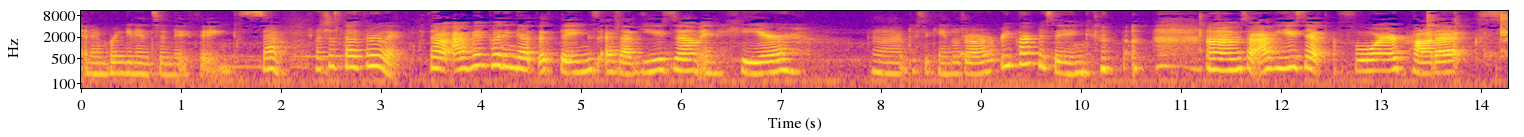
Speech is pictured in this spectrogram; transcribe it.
and I'm bringing in some new things. So, let's just go through it. So, I've been putting up the things as I've used them in here. Uh, just a candle jar. Repurposing. um, so, I've used up four products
